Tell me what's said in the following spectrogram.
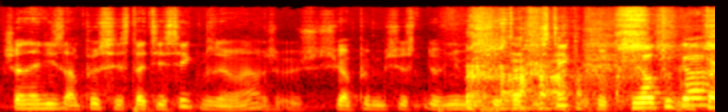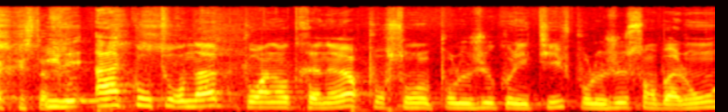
j'analyse un peu ses statistiques. Hein, je, je, suis un peu monsieur, devenu monsieur statistique, mais en tout cas, il est incontournable pour un entraîneur, pour son, pour le jeu collectif, pour le jeu sans ballon,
